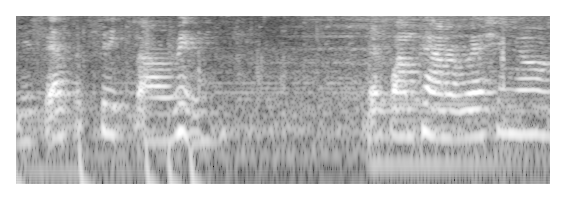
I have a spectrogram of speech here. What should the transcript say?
It's after six already. That's why I'm kind of rushing y'all.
